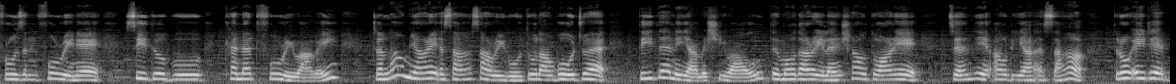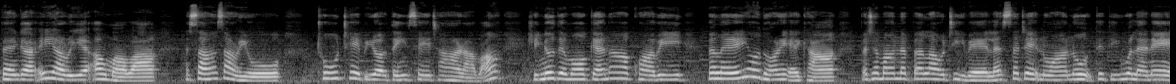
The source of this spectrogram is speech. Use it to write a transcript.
frozen food တွေနဲ့စီတူဘူး canned food တွေပါပဲ။ဒီလောက်များတဲ့အစားအစာတွေကိုတူလောင်ဖို့အတွက်တီးတဲ့နေရာမရှိပါဘူး။သင်္ဘောသားတွေလည်းရှောက်သွားတဲ့ကျန်းပြင်အောက်တရားအစား သူတို့အိတ်တဲ့ဘန်ကာအိယာရီရဲ့အောက်မှာပါအစားအစာတွေကိုထွထိုးထည့်ပြီးတော့တင်ဆဲထားရတာပါရင်ငုတ်တင်မောကန်နာခွာပြီးပင်လယ်ရေးရောက်သွားတဲ့အခါပထမနှစ်ပတ်လောက်အထိပဲလက်ဆက်တဲ့နွားတို့တစ်တီဝက်လန်နဲ့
